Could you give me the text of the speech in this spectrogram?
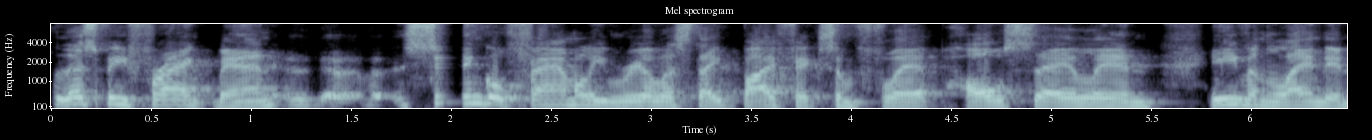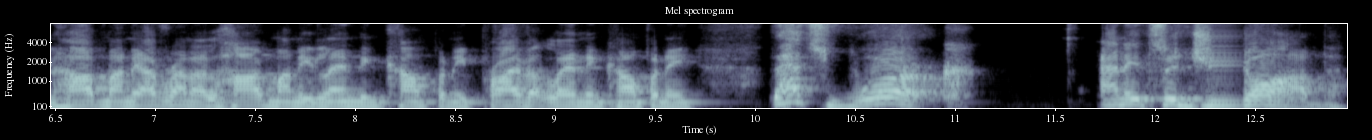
let's be frank, man. Single family real estate, buy, fix, and flip, wholesaling, even lending, hard money. I've run a hard money lending company, private lending company. That's work, and it's a job.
